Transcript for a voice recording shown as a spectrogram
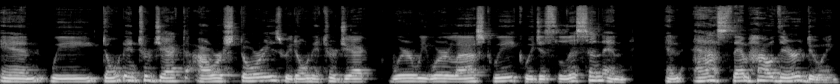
And we don't interject our stories. We don't interject where we were last week. We just listen and, and ask them how they're doing.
